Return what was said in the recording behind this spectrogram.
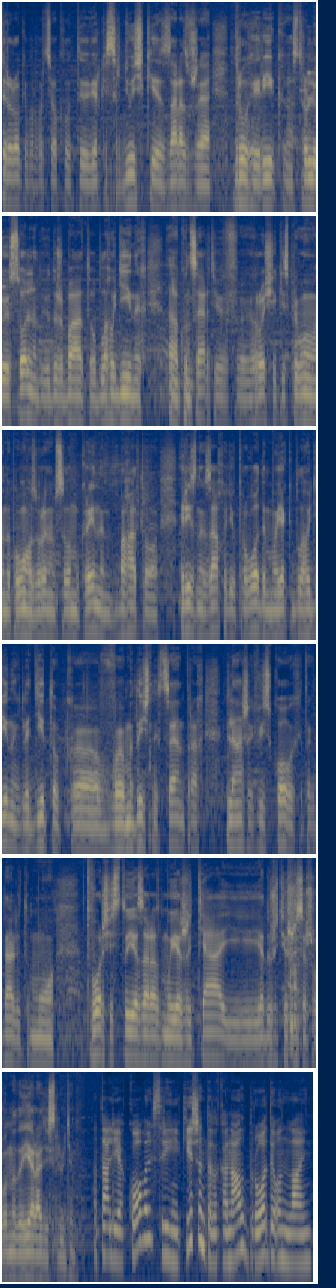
4 роки пропрацював колектив Вірки Сердючки. Зараз вже другий рік стролюю сольно, даю дуже багато благодійних е, концертів, е, гроші, які спрямуємо на допомогу Збройним силам України. Багато різних заходів проводимо, як і благодійних для діток е, в медичних центрах, для наших військових і так далі. Тому творчість то є зараз моє життя, і я дуже тішуся, що воно дає радість людям. Наталія Коваль, Сергій Нікішин, телеканал Броди онлайн.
